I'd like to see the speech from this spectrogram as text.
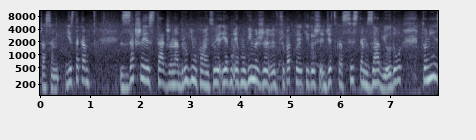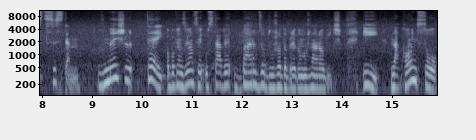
czasem. Jest taka. Zawsze jest tak, że na drugim końcu, jak, jak mówimy, że w przypadku jakiegoś dziecka system zawiódł, to nie jest system. W myśl tej obowiązującej ustawy bardzo dużo dobrego można robić. I na końcu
